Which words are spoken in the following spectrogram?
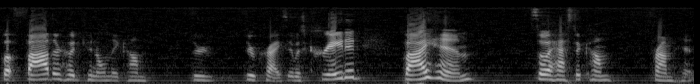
but fatherhood can only come through through Christ. It was created by Him, so it has to come from Him.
